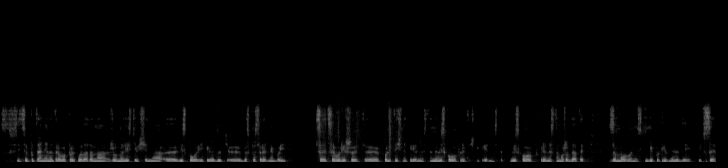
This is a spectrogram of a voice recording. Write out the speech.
Всі ці питання не треба перекладати на журналістів чи на е, військових, які ведуть безпосередньо бої. Це, це вирішують політичне керівництво, не військово-політичне керівництво. Військове керівництво може дати замовлення, скільки потрібно людей, і все.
